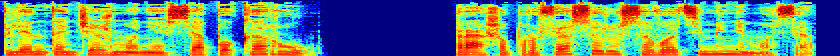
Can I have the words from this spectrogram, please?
plintančias žmonėse po karų, rašo profesorius savo atminimuose.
